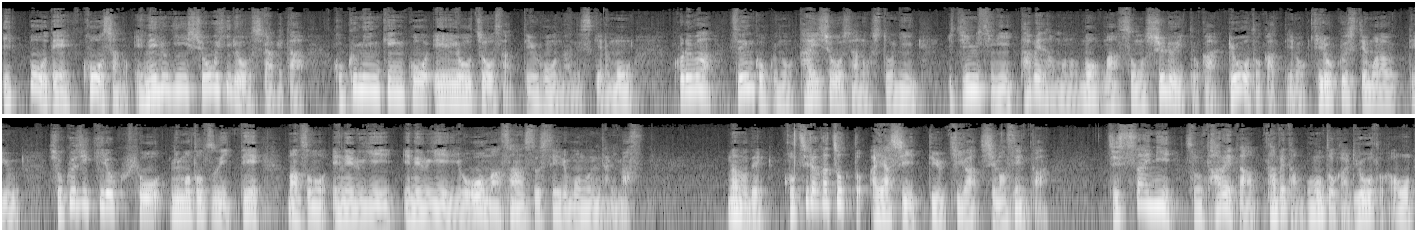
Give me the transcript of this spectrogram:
一方で後者のエネルギー消費量を調べた国民健康栄養調査っていう方なんですけどもこれは全国の対象者の人に1日に食べたものの、まあ、その種類とか量とかっていうのを記録してもらうっていう食事記録表に基づいて、まあ、そのエネルギーエネルギー量をまあ算出しているものになります。なのでこちらがちょっと怪しいっていう気がしませんか？実際にその食べた食べたものとか量とかを、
